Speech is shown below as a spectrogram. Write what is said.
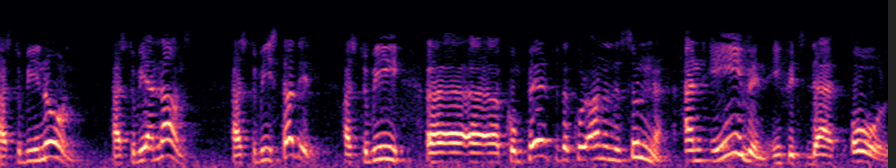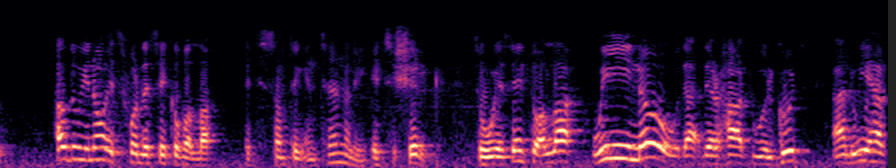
has to be known, has to be announced, has to be studied, has to be uh, uh, compared to the Quran and the Sunnah. And even if it's that all, how do we know it's for the sake of Allah? It's something internally. It's a shirk. So we are saying to Allah, we know that their heart were good, and we have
